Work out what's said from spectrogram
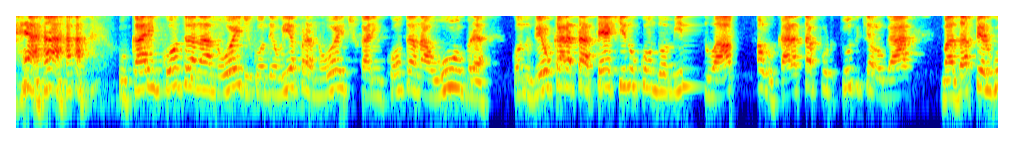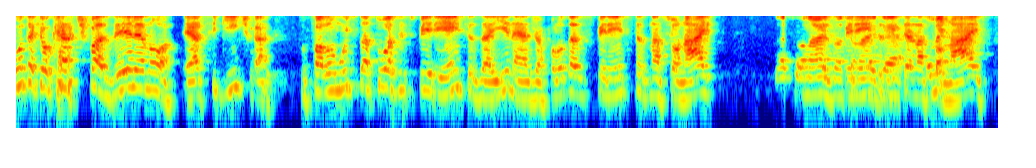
o cara encontra na noite, quando eu ia para noite, o cara encontra na Ubra, quando vê, o cara tá até aqui no condomínio do Aulo, o cara tá por tudo que é lugar. Mas a pergunta que eu quero te fazer, Lenô, é a seguinte, cara. Tu falou muito das tuas experiências aí, né? Já falou das experiências nacionais. Nacionais, experiências nacionais, internacionais.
